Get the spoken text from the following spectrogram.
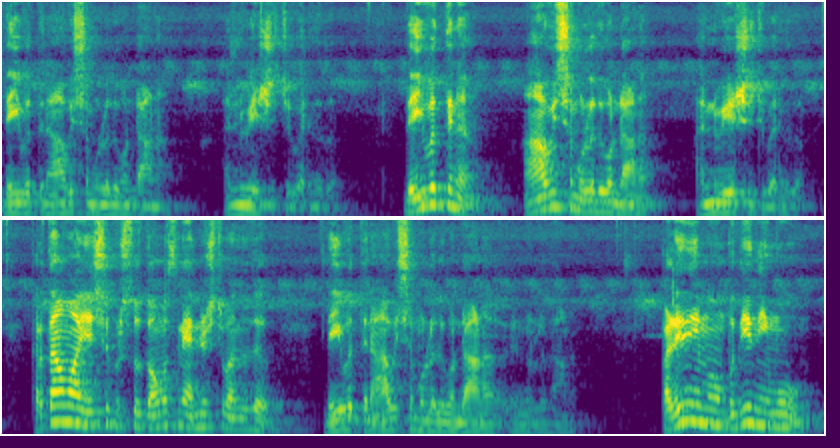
ദൈവത്തിന് ആവശ്യമുള്ളത് കൊണ്ടാണ് അന്വേഷിച്ചു വരുന്നത്. ദൈവത്തിന് ആവശ്യമുള്ളത് കൊണ്ടാണ് അന്വേഷിച്ചു വരുന്നത്. കർത്താവായ യേശു ക്രിസ്തു തോമസിനെ അന്വേഷിച്ചു വന്നത് ദൈവത്തിന് ആവശ്യമുള്ളത് കൊണ്ടാണ് എന്നുള്ളതാണ്. പഴയ നിയമവും പുതിയ നിയമവും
